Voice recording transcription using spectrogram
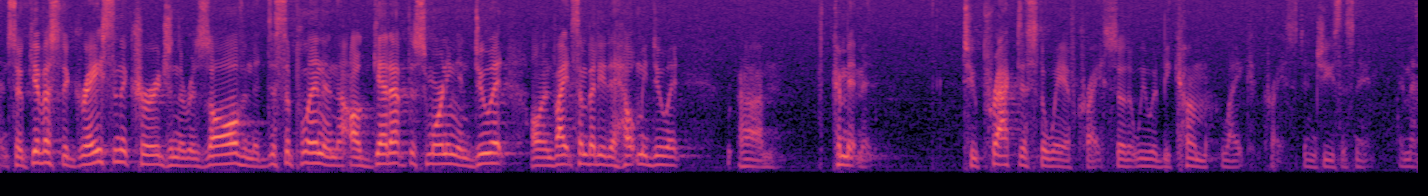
And so give us the grace and the courage and the resolve and the discipline, and the, I'll get up this morning and do it. I'll invite somebody to help me do it. Um, commitment to practice the way of Christ so that we would become like Christ. In Jesus' name, amen.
